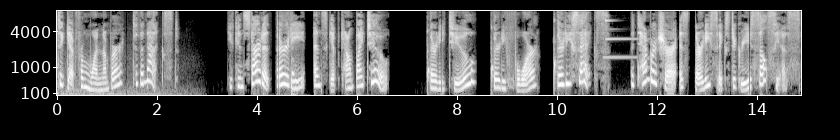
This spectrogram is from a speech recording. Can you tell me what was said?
to get from one number to the next. You can start at 30 and skip count by 2. 32, 34, 36. The temperature is 36 degrees Celsius.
